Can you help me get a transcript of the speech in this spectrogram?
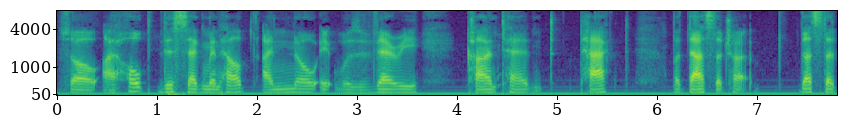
So I hope this segment helped. I know it was very content packed, but that's the that's the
